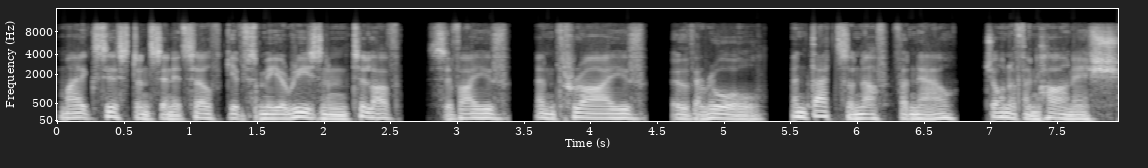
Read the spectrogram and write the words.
My existence in itself gives me a reason to love, survive, and thrive, overall. And that's enough for now, Jonathan Harnisch.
